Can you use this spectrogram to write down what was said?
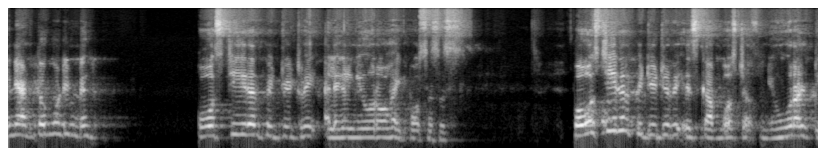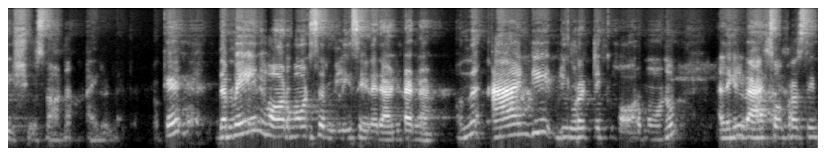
ഇനി അടുത്തും കൂടി ഉണ്ട്. പോസ്റ്റീരിയർ പിറ്റ്യൂട്ടറി അല്ലെങ്കിൽ neurohypophysis posterior pituitary is composed of neural tissues ആണ് അതിലുള്ളത്. Okay the main hormones release ചെയ്യുന്ന രണ്ടെണ്ണമാണ് ഒന്ന് ആന്റി ഡ്യൂററ്റിക് ഹോർമോണും അല്ലെങ്കിൽ വാസോപ്രസിൻ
